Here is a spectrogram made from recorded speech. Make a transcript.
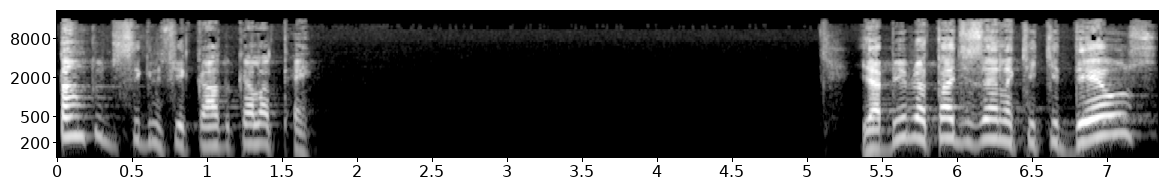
tanto de significado que ela tem. E a Bíblia está dizendo aqui que Deus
